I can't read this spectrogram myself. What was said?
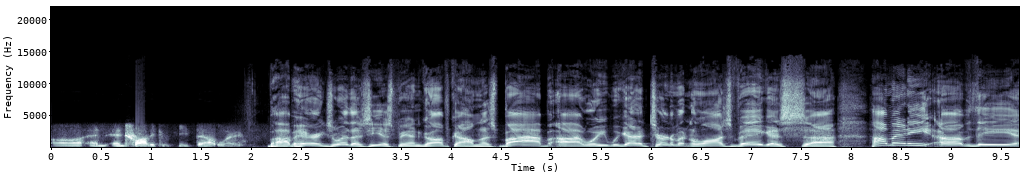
uh, and and try to compete that way? Bob Harig's with us, ESPN golf columnist. Bob, uh, we we got a tournament in Las Vegas. Uh, how many of the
